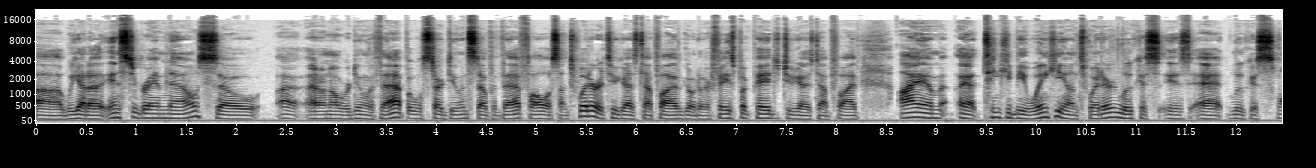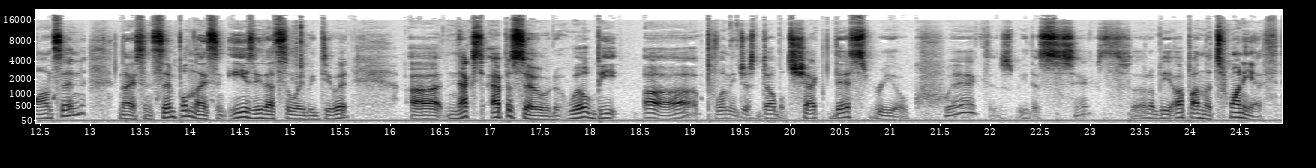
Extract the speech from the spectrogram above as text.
Uh, we got an Instagram now, so I, I don't know what we're doing with that, but we'll start doing stuff with that. Follow us on Twitter at 2guystop5. Go to our Facebook page, 2guystop5. I am at Tinky B Winky on Twitter. Lucas is at Lucas Swanson. Nice and simple, nice and easy. That's the way we do it. Uh, next episode will be up. Let me just double check this real quick. This will be the 6th, so that'll be up on the 20th.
